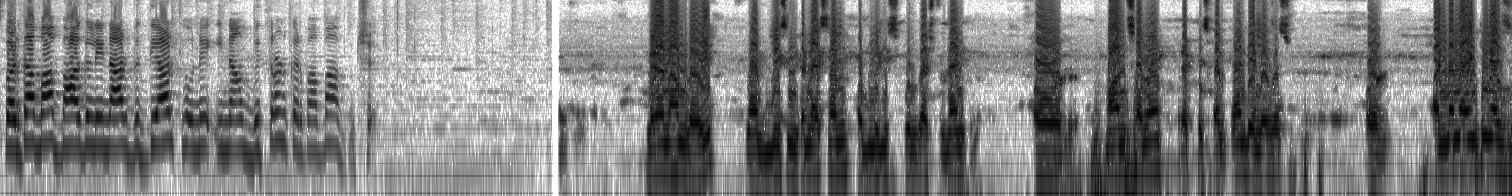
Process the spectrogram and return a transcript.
સ્પર્ધામાં ભાગ લેનાર વિદ્યાર્થીઓને ઇનામ વિતરણ કરવામાં આવ્યું છે मेरा नाम रोहित मैं ब्लिस इंटरनेशनल पब्लिक स्कूल का स्टूडेंट हूँ और मानसा में प्रैक्टिस करते हैं डीएलएसएस और under 19 S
